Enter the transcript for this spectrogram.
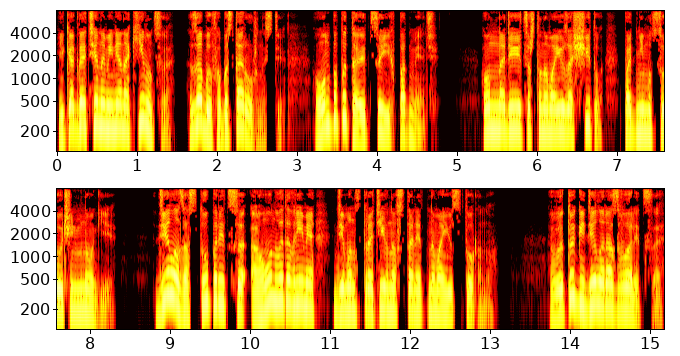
и когда те на меня накинутся, забыв об осторожности, он попытается их подмять. Он надеется, что на мою защиту поднимутся очень многие. Дело застопорится, а он в это время демонстративно встанет на мою сторону. В итоге дело развалится.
